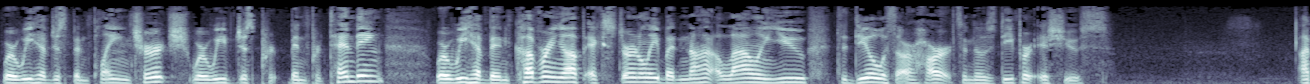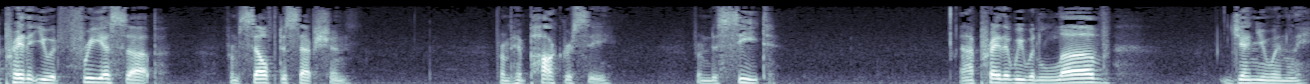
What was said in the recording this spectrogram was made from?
where we have just been playing church, where we've just been pretending, where we have been covering up externally but not allowing you to deal with our hearts and those deeper issues. I pray that you would free us up from self-deception, from hypocrisy, from deceit. And I pray that we would love genuinely.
